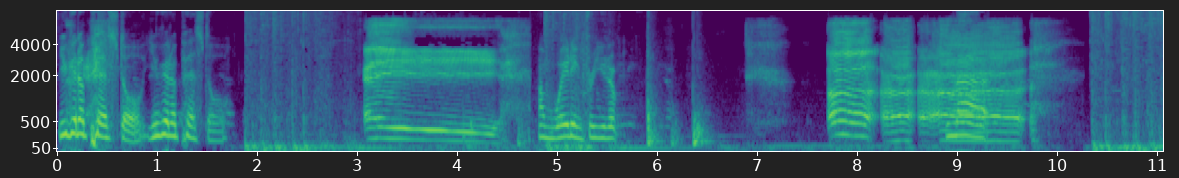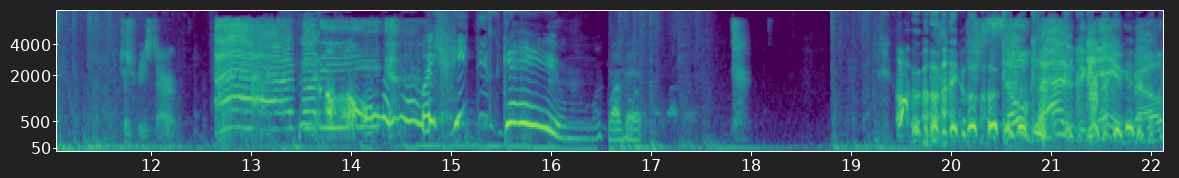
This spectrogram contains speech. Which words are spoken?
You get a pistol. You get a pistol. Hey. I'm waiting for you to Uh, uh, uh, Matt. Just restart. Ah, buddy. Oh, I hate this game. Love it. so bad at the game, bro.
